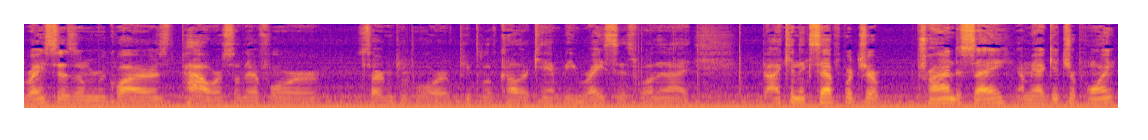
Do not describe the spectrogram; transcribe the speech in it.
racism requires power, so therefore certain people or people of color can't be racist, well, then I, I can accept what you're trying to say. I mean, I get your point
